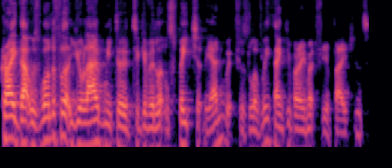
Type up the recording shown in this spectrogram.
Craig, that was wonderful. You allowed me to, to give a little speech at the end, which was lovely. Thank you very much for your patience.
